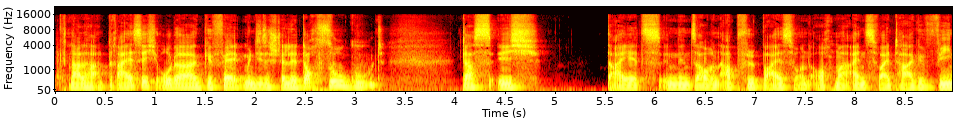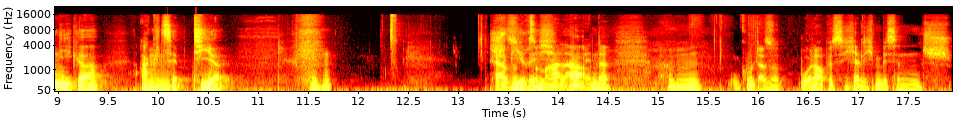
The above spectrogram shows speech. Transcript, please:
knallhart 30 oder gefällt mir diese Stelle doch so gut, dass ich da jetzt in den sauren Apfel beiße und auch mal ein, zwei Tage weniger akzeptiere. Mhm. Ja, also zumal ja. am Ende, ähm, gut, also Urlaub ist sicherlich ein bisschen sch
